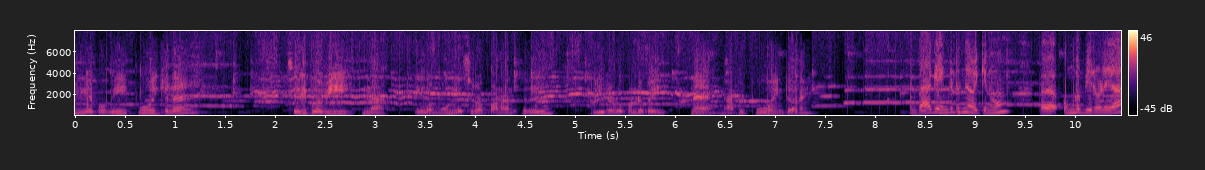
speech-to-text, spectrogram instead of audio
இல்லையா பவி பூ வைக்கல? சரி பவி என்ன? இதுல மூணு லட்ச ரூபா பணம் இருக்குது. வீரோட கொண்டு வை. என்ன? நான் போய் பூ வாங்கிட்டு வரேன். பேக் எங்கிட்டுங்க வைக்கணும்? உங்க பீரோலையா?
